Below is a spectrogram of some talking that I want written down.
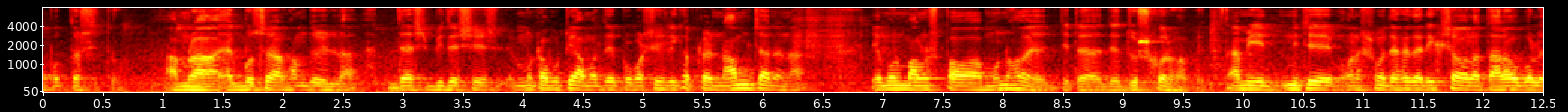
অপ্রত্যাশিত। আমরা এক বছর আলহামদুলিল্লাহ দেশ বিদেশে মোটামুটি আমাদের প্রবাসী হেলিকপ্টার নাম জানে না, এমন মানুষ পাওয়া মনে হয় যেটা যে দুষ্কর হবে। আমি নিচে অনেক সময় দেখা যায় রিক্সাওয়ালা, তারাও বলে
